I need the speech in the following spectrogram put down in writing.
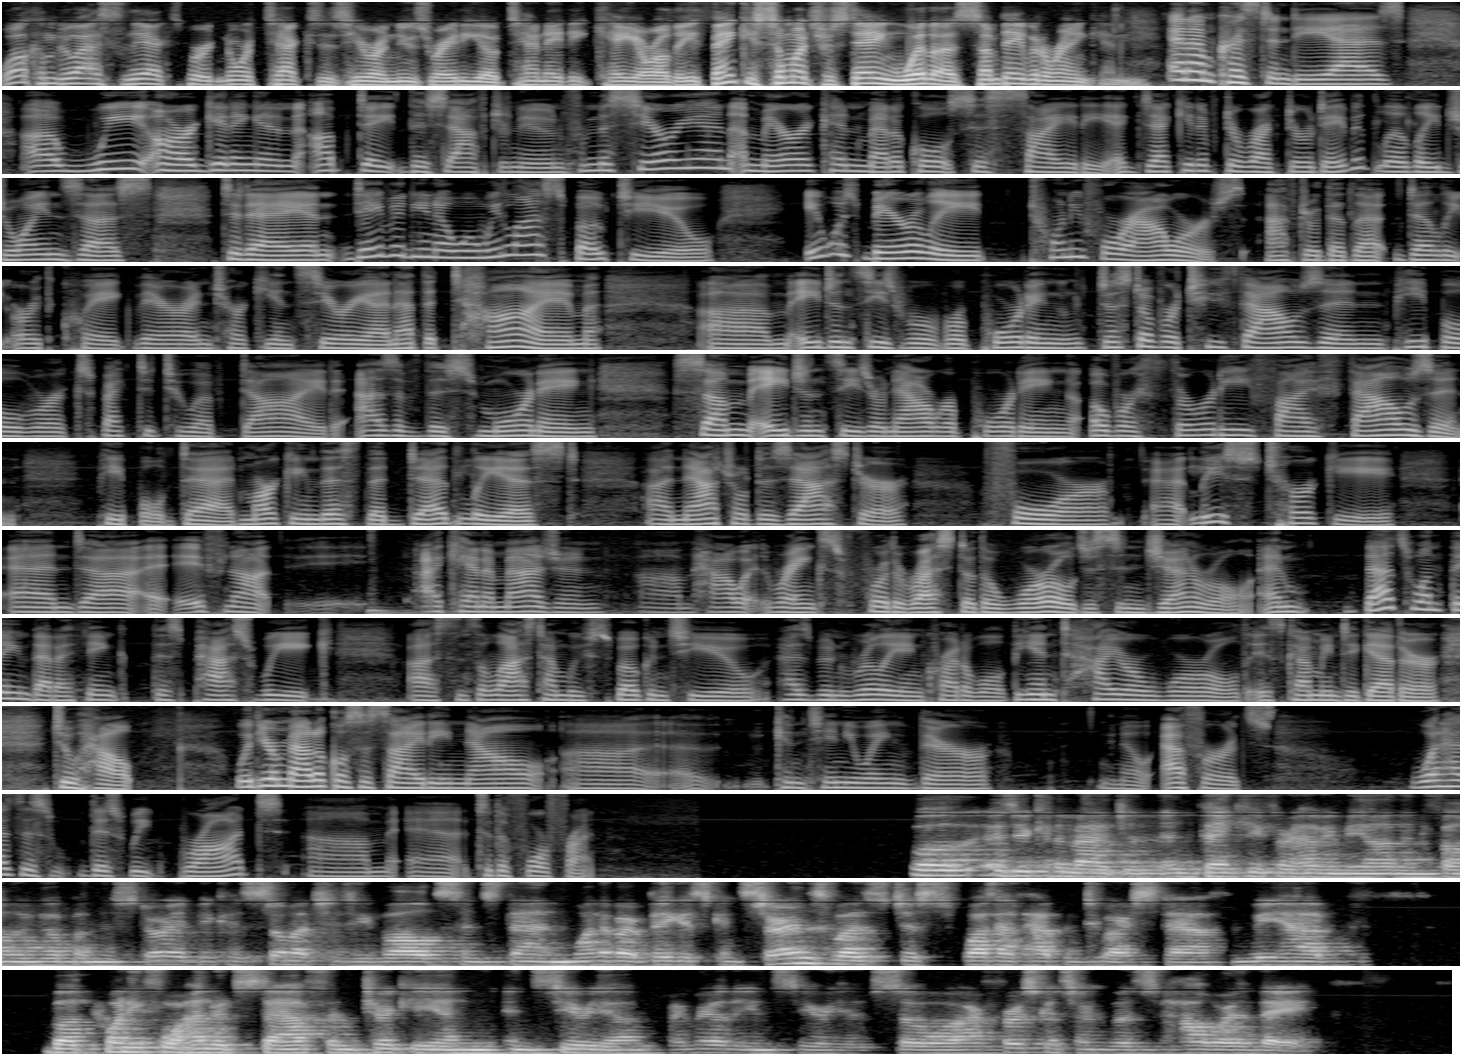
Welcome to Ask the Expert North Texas here on News Radio 1080 KRLD. Thank you so much for staying with us. I'm David Rankin. And I'm Kristen Diaz. Uh, we are getting an update this afternoon from the Syrian American Medical Society. Executive Director David Lillie joins us today. And David, you know, when we last spoke to you, it was barely 24 hours after the deadly earthquake there in Turkey and Syria. And at the time, um, agencies were reporting just over 2,000 people were expected to have died. As of this morning, some agencies are now reporting over 35,000 people dead, marking this the deadliest uh, natural disaster for at least Turkey, and uh, if not, I can't imagine um, how it ranks for the rest of the world just in general. And that's one thing that I think this past week, uh, since the last time we've spoken to you, has been really incredible. The entire world is coming together to help. With your medical society now uh, continuing their, you know, efforts, what has this this week brought um, uh, to the forefront? Well, as you can imagine, and thank you for having me on and following up on this story because so much has evolved since then. One of our biggest concerns was just what had happened to our staff. And we have about 2,400 staff in Turkey and in Syria, primarily in Syria. So our first concern was how are they?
